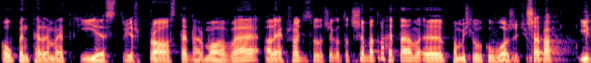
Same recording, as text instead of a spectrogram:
OpenTelemetry jest, wiesz, proste, darmowe, ale jak przychodzi co do czego, to trzeba trochę tam y, pomyślunku włożyć. Trzeba. I,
